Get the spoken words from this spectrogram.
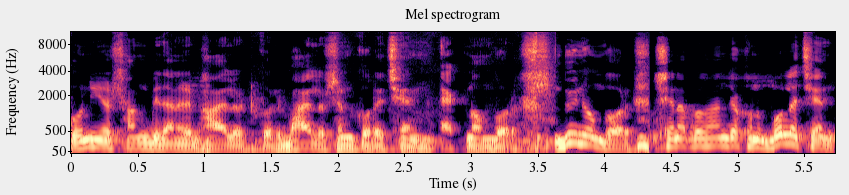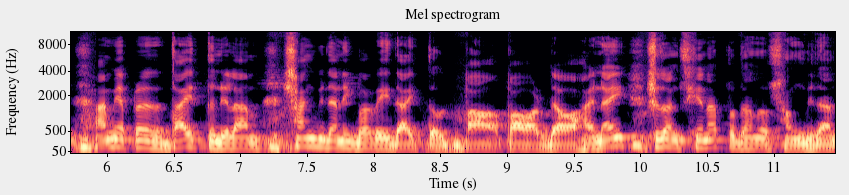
উনিও সংবিধানের ভায়োলেট করে ভায়োলেশন করেছেন, এক নম্বর। দুই নম্বর, সেনাপ্রধান যখন বলেছেন, আমি আপনাদের দায়িত্ব নিলাম, সাংবিধানিকভাবে এই দায়িত্ব পাওয়ার দেওয়া হয় নাই। সুতরাং সেনাপ্রধান ও সংবিধান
